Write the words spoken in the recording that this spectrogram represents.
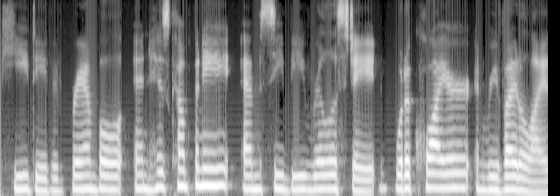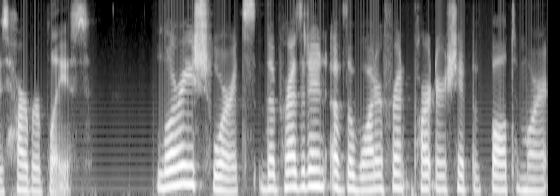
P. David Bramble and his company MCB Real Estate would acquire and revitalize Harborplace. Laurie Schwartz, the president of the Waterfront Partnership of Baltimore,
